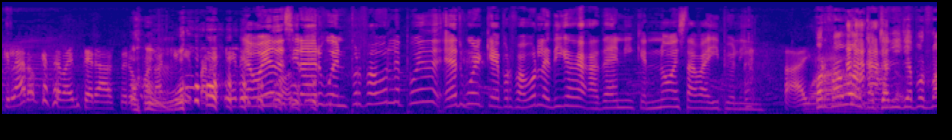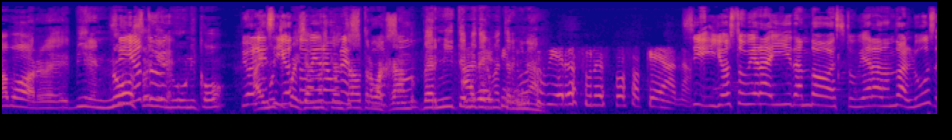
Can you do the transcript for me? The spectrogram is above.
claro que se va a enterar, pero ¿para qué? ¿Para qué Le voy a decir a Edwin, por favor, le puede, Edward, que por favor le diga a Danny que no estaba ahí, Piolín. Por favor, Cachanilla, por favor. eh, miren, no Si yo soy tuvi- el único. Piolín, Hay si muchos yo paisanos tuviera que han estado esposo- trabajando. Permíteme, a ver, déjame si terminar. tú tuvieras un esposo, ¿qué, Ana? Si yo estuviera ahí dando, estuviera dando a luz,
